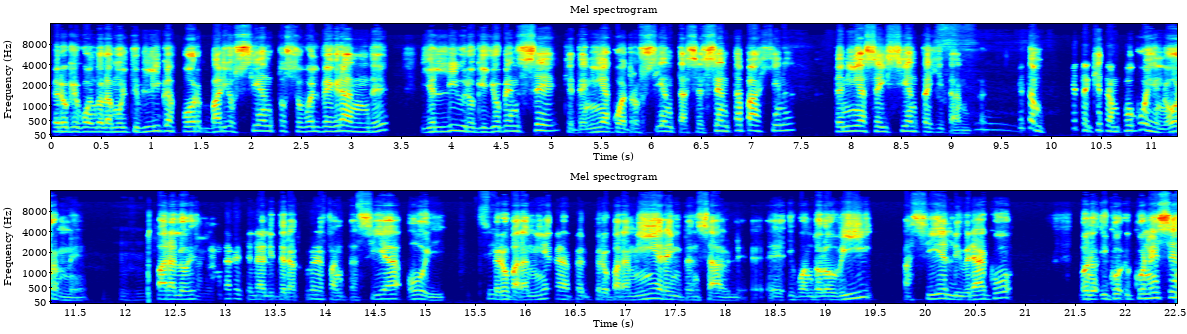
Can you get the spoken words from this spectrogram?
pero que cuando la multiplicas por varios cientos se vuelve grande, y el libro que yo pensé que tenía 460 páginas, tenía 600 y tantas, que, tampoco es enorme para los estándares de la literatura de fantasía hoy, pero, para mí era, pero para mí era impensable. Eh, y cuando lo vi así, el libraco, bueno, y con, ese,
